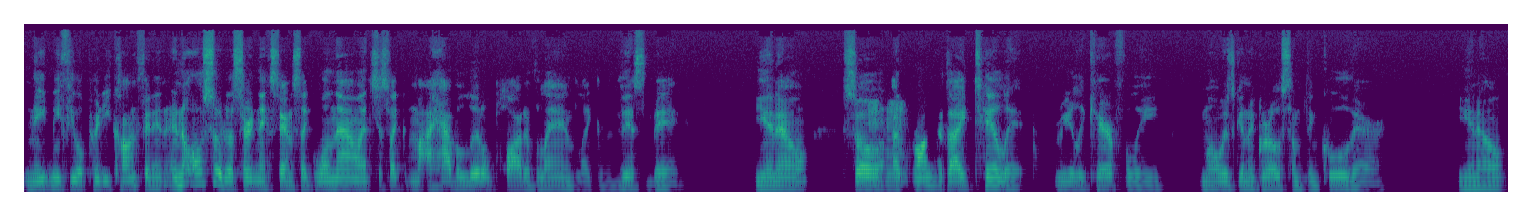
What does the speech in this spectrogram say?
made me feel pretty confident, and also to a certain extent, it's like, well, now it's just like I have a little plot of land like this big, you know. So Mhm. as long as I till it really carefully, I'm always going to grow something cool there, you know.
